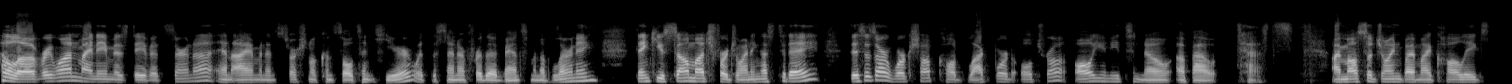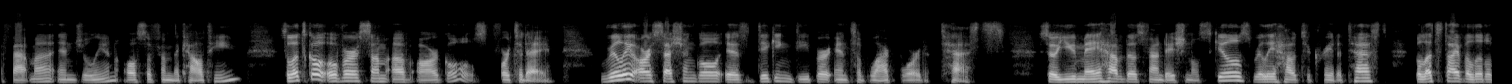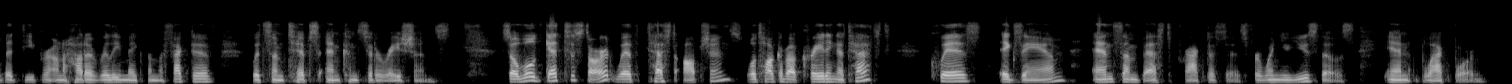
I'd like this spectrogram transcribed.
Hello, everyone. My name is David Serna, and I am an instructional consultant here with the Center for the Advancement of Learning. Thank you so much for joining us today. This is our workshop called Blackboard Ultra, All You Need to Know About Tests. I'm also joined by my colleagues Fatma and Julian, also from the Cal team. So let's go over some of our goals for today. Really, our session goal is digging deeper into Blackboard tests. So you may have those foundational skills, really how to create a test, but let's dive a little bit deeper on how to really make them effective with some tips and considerations. So we'll get to start with test options. We'll talk about creating a test, quiz, exam, and some best practices for when you use those in Blackboard.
